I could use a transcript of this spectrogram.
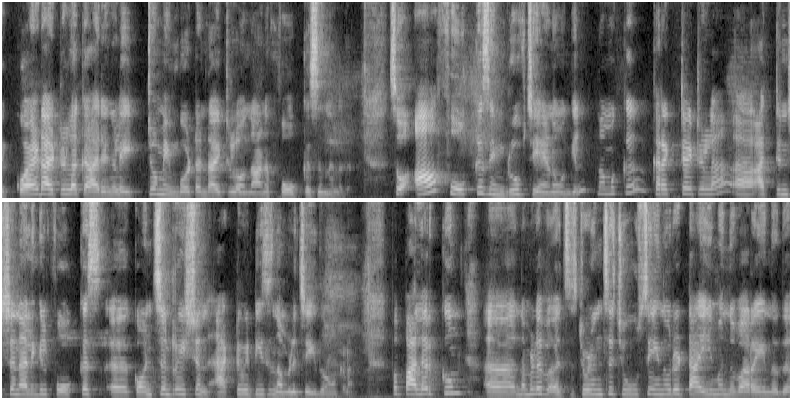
റിക്വയർഡ് ആയിട്ടുള്ള കാര്യങ്ങൾ ഏറ്റവും ഇമ്പോർട്ടന്റ് ആയിട്ടുള്ള ഒന്നാണ് ഫോക്കസ് എന്നുള്ളത്. സോ ആ ഫോക്കസ് ഇമ്പ്രൂവ് ചെയ്യണമെങ്കിൽ നമുക്ക് കറക്റ്റായിട്ടുള്ള അറ്റൻഷൻ അല്ലെങ്കിൽ ഫോക്കസ് കോൺസെൻട്രേഷൻ ആക്ടിവിറ്റീസ് നമ്മൾ ചെയ്തു നോക്കണം. അപ്പോൾ പലർക്കും നമ്മൾ സ്റ്റുഡൻസ് ചൂസ് ചെയ്യുന്ന ഒരു ടൈം എന്ന് പറയുന്നത്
